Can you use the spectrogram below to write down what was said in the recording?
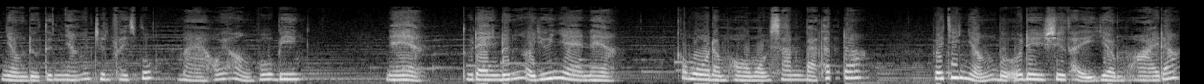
nhận được tin nhắn trên Facebook mà hối hận vô biên. Nè, tôi đang đứng ở dưới nhà nè Có mua đồng hồ màu xanh bà thích đó. Với chiếc nhẫn bữa đi siêu thị dòm hoài đó.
